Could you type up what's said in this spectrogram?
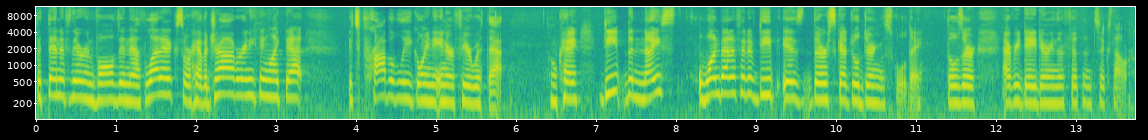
but then if they're involved in athletics or have a job or anything like that, it's probably going to interfere with that. Okay? Deep, the nice one benefit of deep is they're scheduled during the school day. Those are every day during their fifth and sixth hour.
